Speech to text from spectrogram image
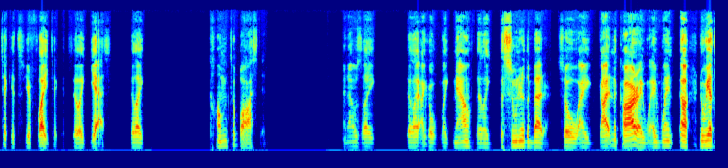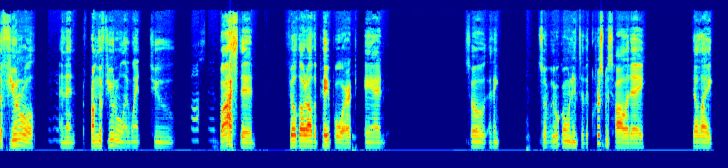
tickets, your flight tickets? They're like, yes. They're like, come to Boston. And I was like, they're like, I go, like, now? They're like, the sooner the better. So I got in the car. I, I went, uh, no, we had the funeral. Mhm. And then from the funeral, I went to Boston. Boston, filled out all the paperwork, and so I think so we were going into the Christmas holiday. They're like,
